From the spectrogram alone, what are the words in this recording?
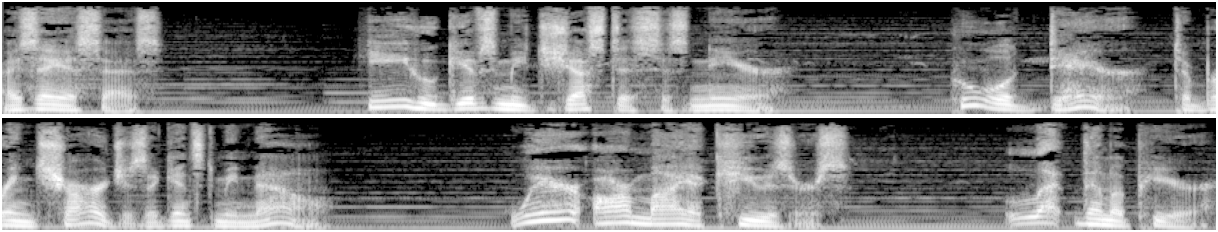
Isaiah says, He who gives me justice is near. Who will dare to bring charges against me now? Where are my accusers? Let them appear.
